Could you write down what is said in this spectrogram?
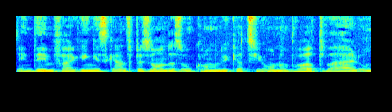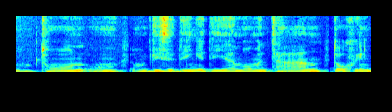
In dem Fall ging es ganz besonders um Kommunikation, um Wortwahl, um Ton, um, um diese Dinge, die ja momentan doch in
